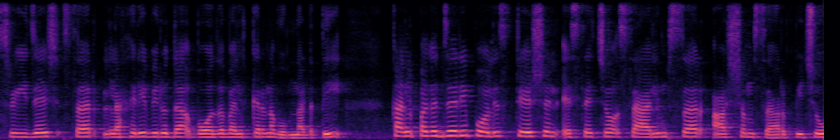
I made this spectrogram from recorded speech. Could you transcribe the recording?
Sreejesh sir ലഹരി വിരുദ്ധ ബോധവൽക്കരണവും നടത്തി. Kalpakanchery police station S H O Salim sir ആശംസ അർപ്പിച്ചു.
